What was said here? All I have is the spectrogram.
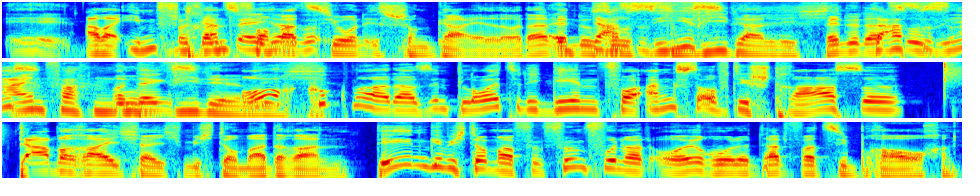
Äh, Aber Impftransformation also, ist schon geil, oder? Wenn du das so siehst, widerlich. wenn du das, das so ist siehst einfach nur und denkst, widerlich. oh, guck mal, da sind Leute, die gehen vor Angst auf die Straße, da bereichere ich mich doch mal dran. Den gebe ich doch mal für 500 Euro oder das, was sie brauchen.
